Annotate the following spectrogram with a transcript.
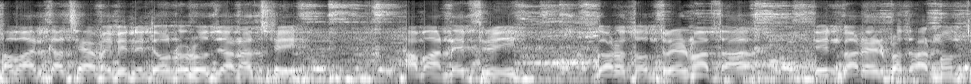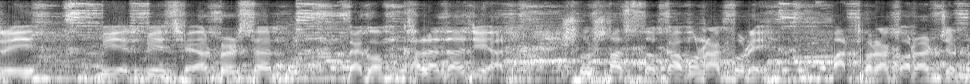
সবার কাছে আমি বিনীত অনুরোধ জানাচ্ছি। আমার নেত্রী, গণতন্ত্রের মাতা, তিনবারের প্রধানমন্ত্রী, বিএনপি চেয়ারপারসন বেগম খালেদা জিয়ার সুস্বাস্থ্য কামনা করে প্রার্থনা করার জন্য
